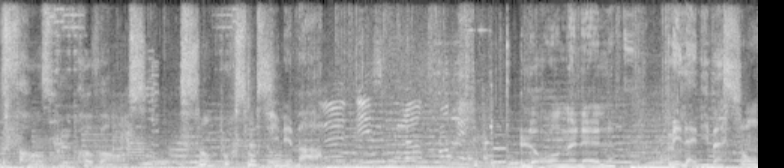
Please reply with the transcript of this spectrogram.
France Bleu Provence, 100% cinéma. Laurent Menel, Mélanie Basson.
